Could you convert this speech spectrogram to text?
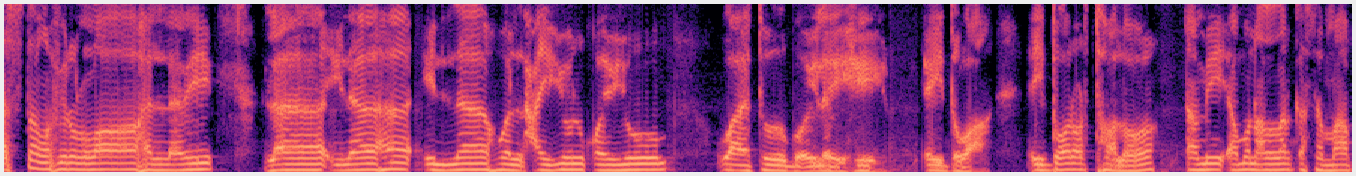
أستغفر الله الذي لا إله إلا هو الحي القيوم وأتوب إليه এই দোয়া এই দোয়ার অর্থ হলো আমি এমন আল্লাহর কাছে মাপ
